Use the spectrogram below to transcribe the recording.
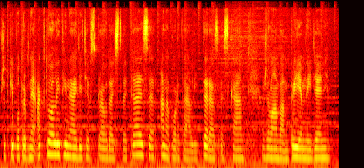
Všetky potrebné aktuality nájdete v spravodajstve TSR a na portáli teraz.sk. Želám vám príjemný deň.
